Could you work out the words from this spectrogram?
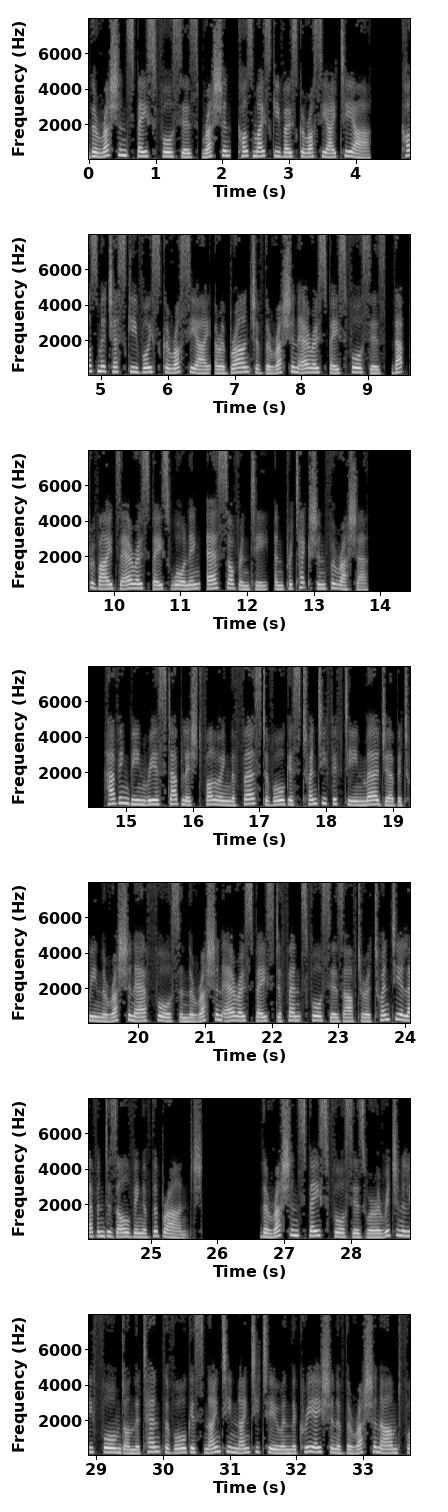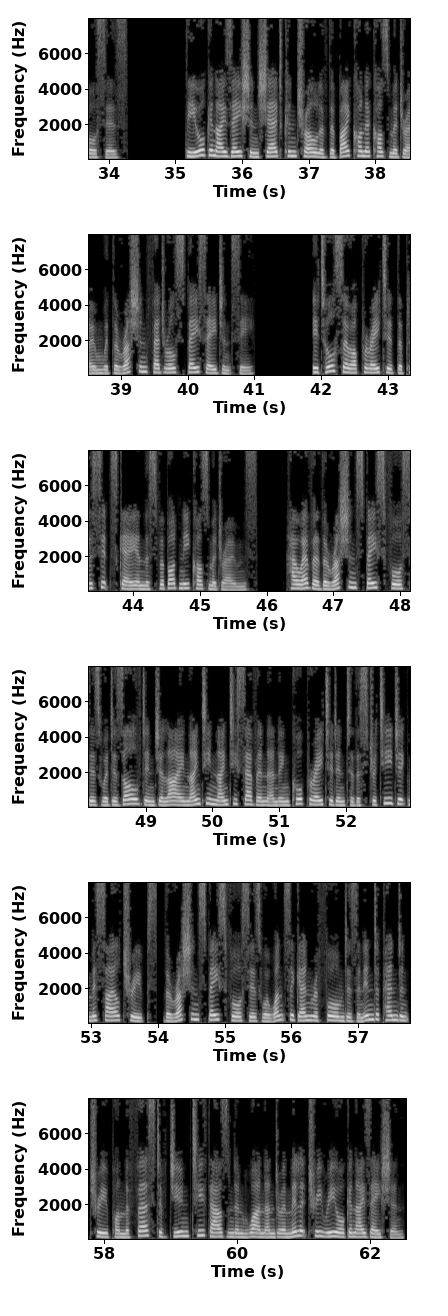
The Russian Space Forces Russian, are a branch of the Russian Aerospace Forces, that provides aerospace warning, air sovereignty, and protection for Russia. Having been re-established following the 1 August 2015 merger between the Russian Air Force and the Russian Aerospace Defense Forces after a 2011 dissolving of the branch. The Russian Space Forces were originally formed on 10 August 1992 and the creation of the Russian Armed Forces. The organization shared control of the Baikonur Cosmodrome with the Russian Federal Space Agency. It also operated the Plesetsk and the Svobodny cosmodromes. However the Russian Space Forces were dissolved in July 1997 and incorporated into the Strategic Missile Troops. The Russian Space Forces were once again reformed as an independent troop on 1 June 2001 under a military reorganization.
